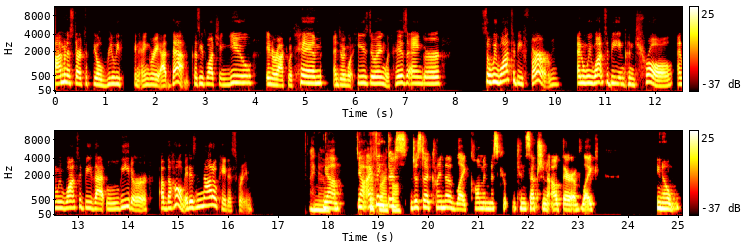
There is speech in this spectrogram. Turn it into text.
I'm going to start to feel really angry at them because he's watching you interact with him and doing what he's doing with his anger. So we want to be firm and we want to be in control and we want to be that leader of the home. It is not okay to scream. I know. Yeah. Yeah, I That's think there's just a kind of like common misconception out there of like, you know,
